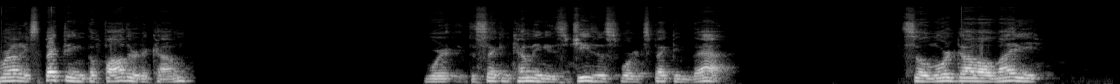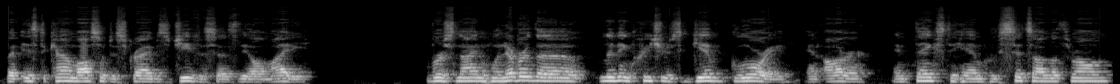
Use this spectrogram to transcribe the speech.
we're not expecting the Father to come. Where the second coming is Jesus, we're expecting that. So Lord God Almighty, but is to come also describes Jesus as the Almighty. Verse 9, whenever the living creatures give glory and honor and thanks to him who sits on the throne,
